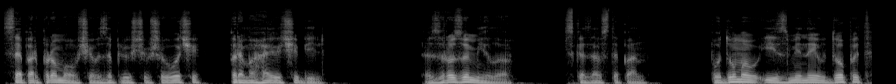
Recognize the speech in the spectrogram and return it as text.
Сепар промовчав, заплющивши очі, перемагаючи біль. Зрозуміло, сказав Степан. Подумав і змінив допит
